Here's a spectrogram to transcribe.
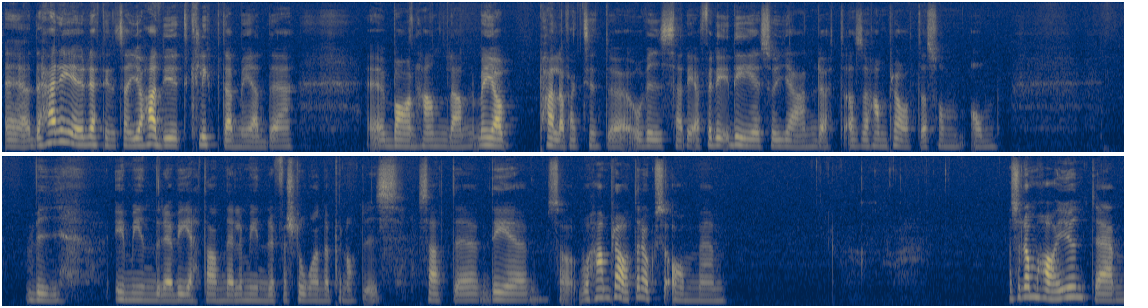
Eh, det här är rätt intressant. Jag hade ju ett klipp där med eh, Eh, barnhandlaren men jag pallar faktiskt inte att visa det för det, det är så hjärndött. Alltså han pratar som om vi är mindre vetande eller mindre förstående på något vis. Så att eh, det är så. Och han pratar också om. Eh, alltså de har ju inte.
